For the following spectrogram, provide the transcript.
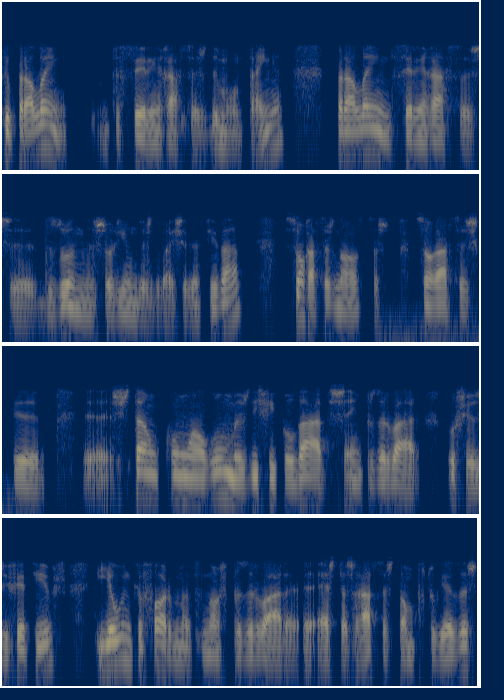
que, para além de serem raças de montanha, para além de serem raças eh, de zonas oriundas de baixa densidade, são raças nossas, são raças que eh, estão com algumas dificuldades em preservar os seus efetivos e a única forma de nós preservar eh, estas raças tão portuguesas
